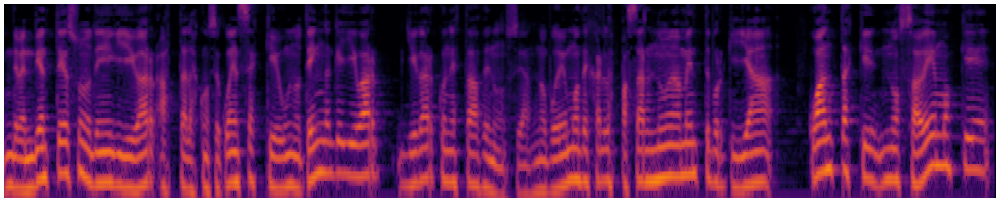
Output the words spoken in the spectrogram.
independiente de eso, uno tiene que llegar hasta las consecuencias que uno tenga que llevar, llegar con estas denuncias. No podemos dejarlas pasar nuevamente porque ya cuántas que no sabemos que,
